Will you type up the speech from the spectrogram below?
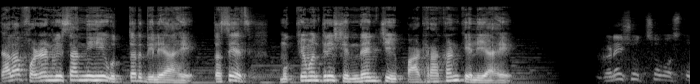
त्याला फडणवीसांनीही उत्तर दिले आहे. तसेच मुख्यमंत्री शिंदेची पाठराखण केली आहे. गणेशोत्सव असतो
